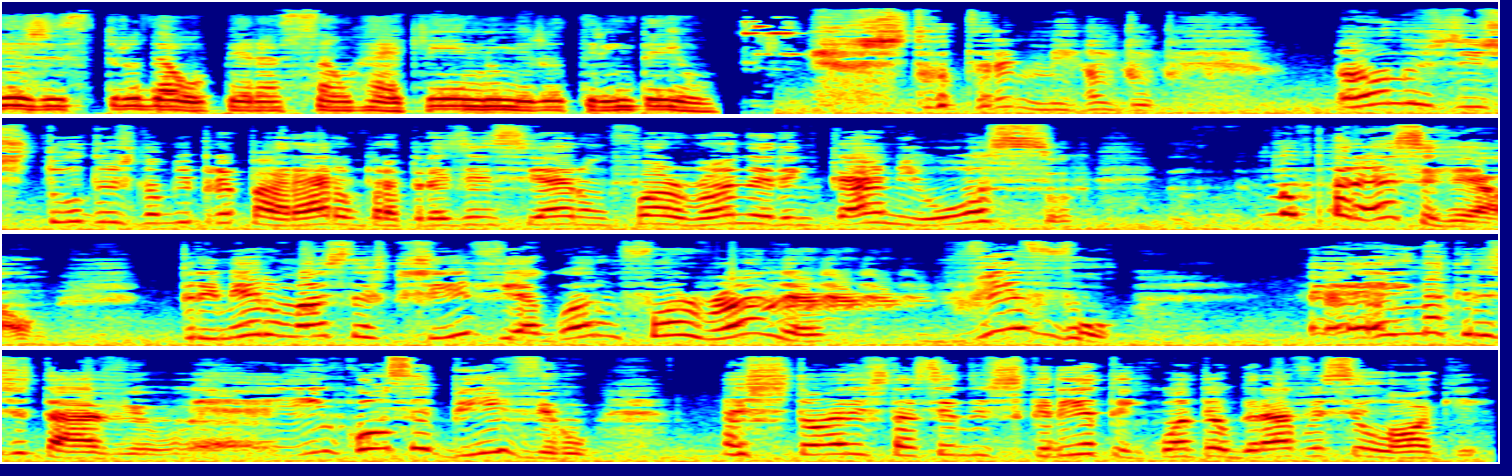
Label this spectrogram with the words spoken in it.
Registro da Operação Hacking número 31. Eu estou tremendo. Anos de estudos não me prepararam para presenciar um Forerunner em carne e osso. Não parece real. Primeiro Master Chief e agora um Forerunner vivo. É inacreditável, é inconcebível. A história está sendo escrita enquanto eu gravo esse log.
